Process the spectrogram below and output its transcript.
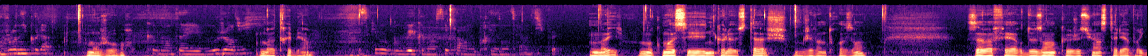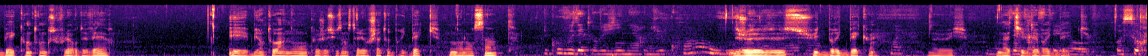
Bonjour Nicolas. Bonjour. Comment allez-vous aujourd'hui? Bah, Très bien. Est-ce que vous pouvez commencer par vous présenter un petit peu? Oui, donc moi c'est Nicolas Eustache, j'ai 23 ans. Ça va faire deux ans que je suis installé à Brickbeck en tant que souffleur de verre. Et bientôt un an que je suis installé au château de Brickbeck, dans l'enceinte. Du coup, vous êtes originaire du coin ou Je suis de Brickbeck, oui. Ouais. oui, natif de Brickbeck. Au, au sources.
